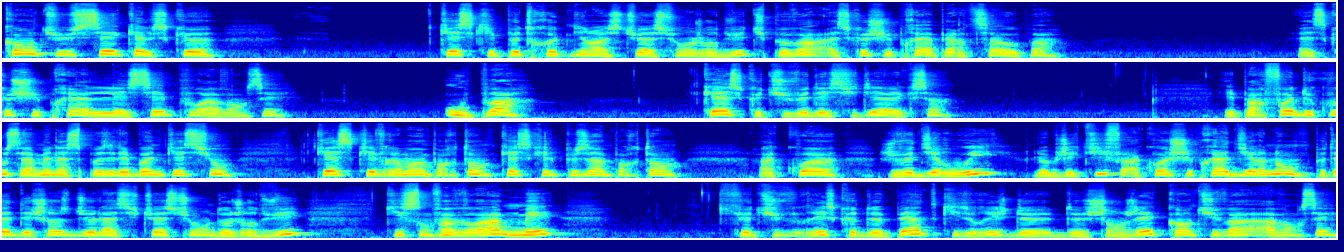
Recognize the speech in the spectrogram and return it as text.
quand tu sais qu'est-ce que qu'est-ce qui peut te retenir la situation aujourd'hui, tu peux voir est-ce que je suis prêt à perdre ça ou pas? Est-ce que je suis prêt à le laisser pour avancer? Ou pas? Qu'est-ce que tu veux décider avec ça? Et parfois, du coup, ça amène à se poser les bonnes questions. Qu'est-ce qui est vraiment important? Qu'est-ce qui est le plus important? À quoi je veux dire oui, l'objectif? À quoi je suis prêt à dire non? Peut-être des choses de la situation d'aujourd'hui qui sont favorables, mais que tu risques de perdre, qui risquent de changer quand tu vas avancer.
